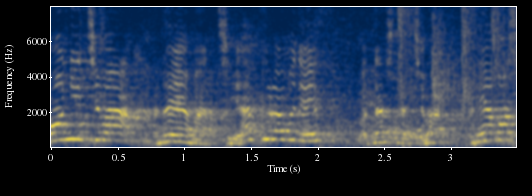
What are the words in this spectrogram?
こんにちは。花山チアクラブです。私たちは花山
